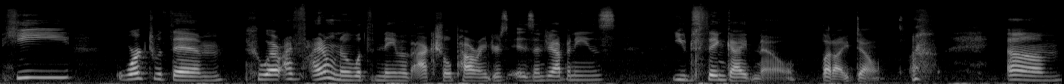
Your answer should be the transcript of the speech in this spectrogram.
He worked with them. Whoever I I don't know what the name of actual Power Rangers is in Japanese. You'd think I'd know, but I don't. um,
